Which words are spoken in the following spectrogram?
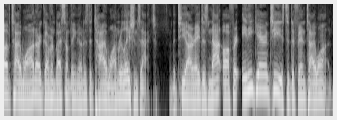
of Taiwan are governed by something known as the Taiwan Relations Act. The TRA does not offer any guarantees to defend Taiwan.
